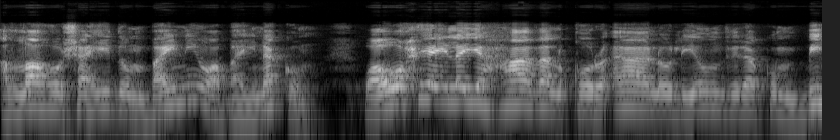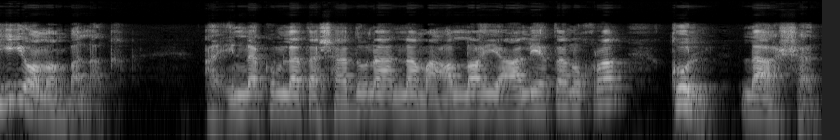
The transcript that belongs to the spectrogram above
আল্লাহ শাহিদ উম বাইনি ও বাইনাকুম ওয়া ওহিয়া ইলাইয়া হাদাল কুরআন লিউনযিরাকুম বিহি ওয়া মান বালাগ। ইন্নাকুম লা তাশহাদুনা আন্না মা আল্লাহি আলিহাতান قل لا أشهد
